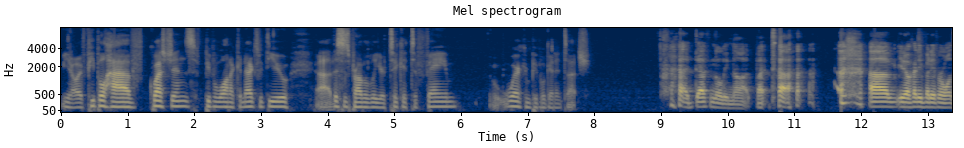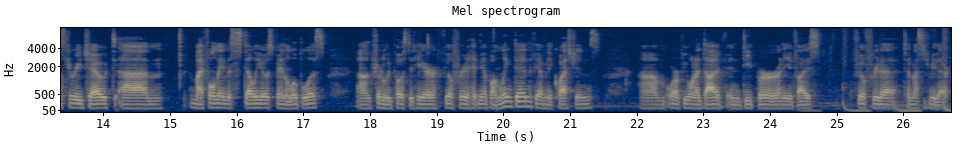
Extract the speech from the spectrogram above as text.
you know, if people have questions, if people want to connect with you, uh, this is probably your ticket to fame. Where can people get in touch? Definitely not. But, uh, um, you know, if anybody ever wants to reach out, um, my full name is Stelios Banalopoulos. I'm sure it'll be posted here. Feel free to hit me up on LinkedIn if you have any questions. Um, or if you want to dive in deeper or any advice, feel free to, to message me there.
